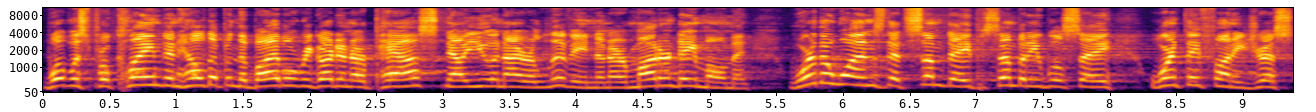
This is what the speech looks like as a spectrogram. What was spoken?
What was proclaimed and held up in the Bible regarding our past, now you and I are living in our modern day moment. We're the ones that someday somebody will say, Weren't they funny dressed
